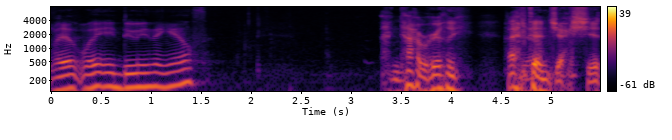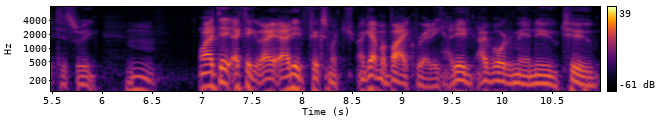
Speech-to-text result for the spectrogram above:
Well, what didn't you do anything else? Not really. I haven't Yeah. done jack shit this week. Hmm. Well, I think I think I, I did fix my. I got my bike ready. I did. I ordered me a new tube.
